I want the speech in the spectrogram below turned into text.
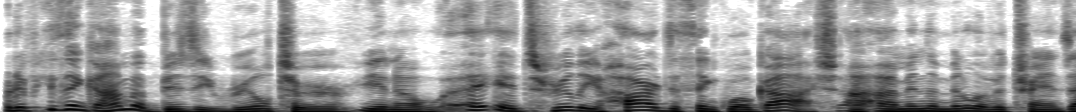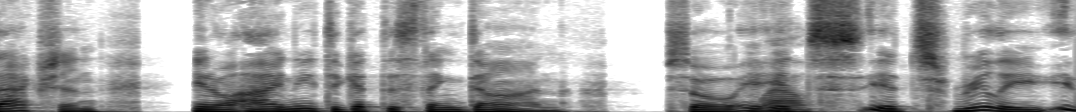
But if you think I'm a busy realtor, you know, it's really hard to think, well, gosh, I, I'm in the middle of a transaction. You know, I need to get this thing done. So wow. it's it's really,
